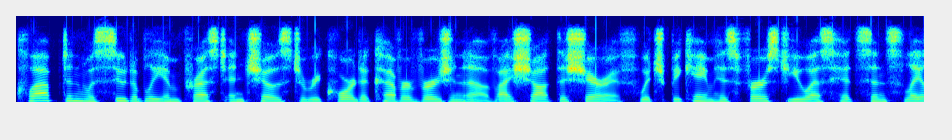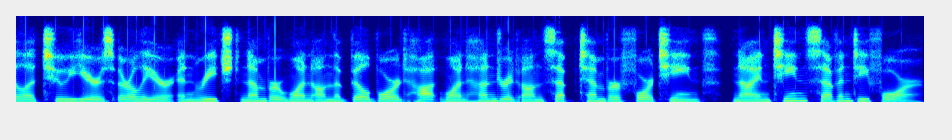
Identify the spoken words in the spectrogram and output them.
Clapton was suitably impressed and chose to record a cover version of I Shot the Sheriff which became his first US hit since Layla two years earlier and reached number one on the Billboard Hot 100 on September 14, 1974.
